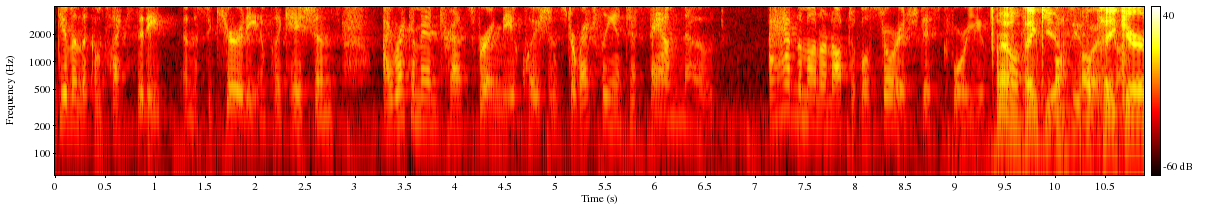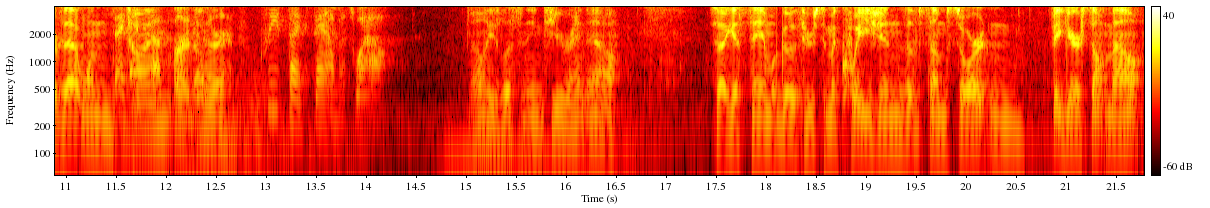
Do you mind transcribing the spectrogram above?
Given the complexity and the security implications, I recommend transferring the equations directly into SAM node. I have them on an optical storage disk for you. Oh, thank you. I'll, I'll take care of that one thank time you, or another. Please thank Sam as well. Well, he's listening to you right now. So I guess Sam will go through some equations of some sort and figure something out.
